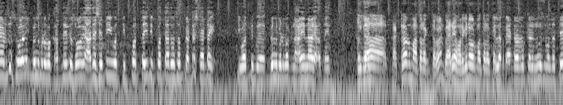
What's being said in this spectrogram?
ಎರಡು ದಿವಸ ಒಳಗೆ ಬಿಲ್ ಬಿಡ್ಬೇಕು. ಹದಿನೈದು ದಿವಸ ಒಳಗೆ ಆದೇಶ ಐತಿ ಇವತ್ತು ಇಪ್ಪತ್ತೈದು ಇಪ್ಪತ್ತಾರು ದಿವಸ ಪೆಟ್ರೋಲ್ ಸ್ಟಾರ್ಟ್ ಆಗಿ ಇವತ್ತು ಬಿಲ್ ಬಿಡ್ಬೇಕು ನಾಳೆ ನಾಳೆ ಹದಿನೈದು ಈಗ ಫ್ಯಾಕ್ಟ್ರಿ ಅವ್ರು ಮಾತಾಡಕ್ತಾರ ಬೇರೆ ಹೊರಗಿನವ್ರು ಮಾತಾಡಕ್ತಿಲ್ಲ ಇಲ್ಲ ಪ್ಯಾಟ್ರೋಲ್ ಕಡೆ ನ್ಯೂಸ್ ಬಂದೈತೆ.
